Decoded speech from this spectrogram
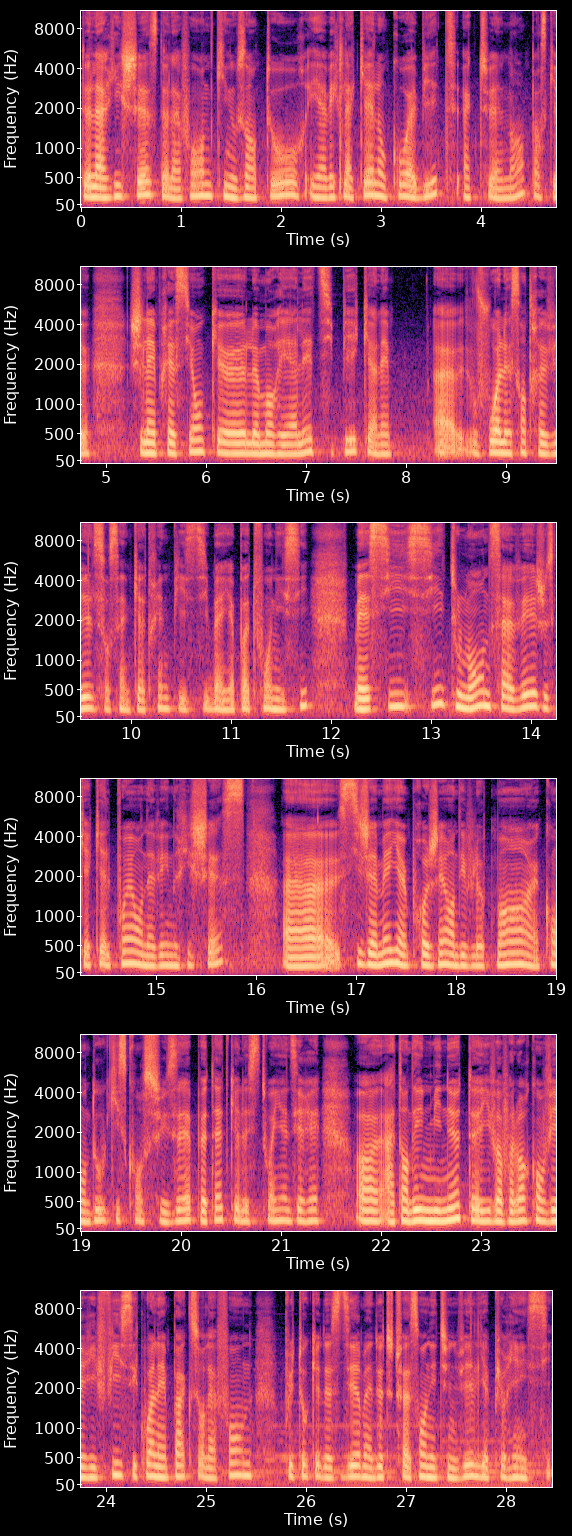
de la richesse de la faune qui nous entoure et avec laquelle on cohabite actuellement, parce que j'ai l'impression que le Montréalais typique a euh, voit le centre-ville sur Sainte-Catherine, puis il se dit, ben, il n'y a pas de faune ici. Mais si, si tout le monde savait jusqu'à quel point on avait une richesse, euh, si jamais il y a un projet en développement, un condo qui se construisait, peut-être que le citoyen dirait, ah, attendez une minute, il va falloir qu'on vérifie c'est quoi l'impact sur la faune, plutôt que de se dire, ben, de toute façon, on est une ville, il n'y a plus rien ici.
